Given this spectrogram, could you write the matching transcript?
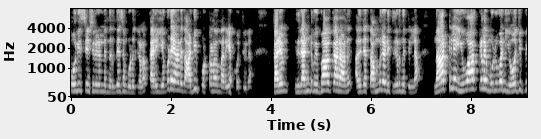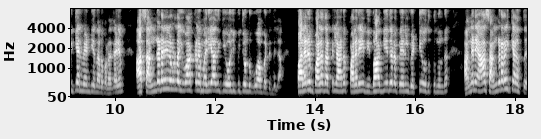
പോലീസ് സ്റ്റേഷനുകളിലും നിർദ്ദേശം കൊടുക്കണം. കാര്യം എവിടെയാണ് ഇത് അടി പൊട്ടണമെന്ന് അറിയാൻ പറ്റില്ല. കാര്യം ഇത് രണ്ട് വിഭാഗക്കാരാണ്. അതിന്റെ തമ്മിലടി തീർന്നിട്ടില്ല. നാട്ടിലെ യുവാക്കളെ മുഴുവൻ യോജിപ്പിക്കാൻ വേണ്ടി എന്നാണ് പറയുന്നത്. കാര്യം ആ സംഘടനയിലുള്ള യുവാക്കളെ മര്യാദയ്ക്ക് യോജിപ്പിച്ചുകൊണ്ട് പോകാൻ പറ്റുന്നില്ല. പലരും പല തട്ടിലാണ് പലരെയും വിഭാഗീയതയുടെ പേരിൽ വെട്ടി ഒതുക്കുന്നുണ്ട് അങ്ങനെ ആ സംഘടനയ്ക്കകത്ത്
